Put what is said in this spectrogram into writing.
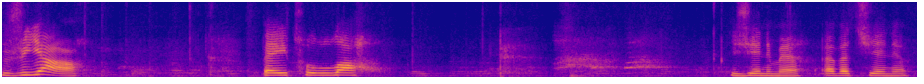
Rüya. Beytullah. Jenny mi? Evet Jenny.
